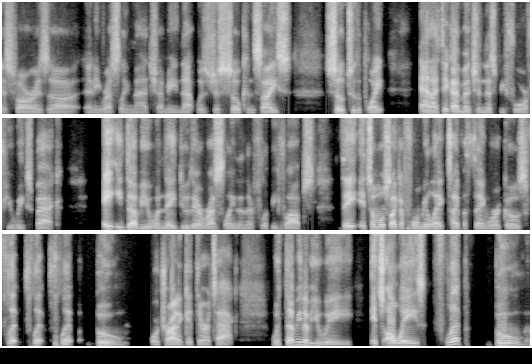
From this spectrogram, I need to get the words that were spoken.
as far as uh, any wrestling match. I mean, that was just so concise, so to the point. And I think I mentioned this before a few weeks back. AEW when they do their wrestling and their flippy flops, they it's almost like a formulaic type of thing where it goes flip, flip, flip, boom, or try to get their attack. With WWE, it's always flip, boom.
